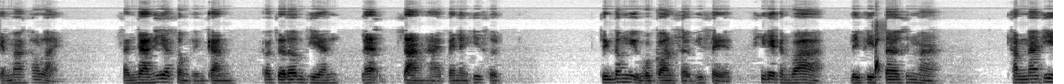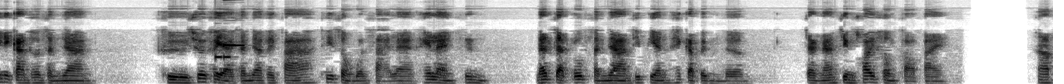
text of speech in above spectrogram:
กันมากเท่าไหร่ สัญญาณที่จะส่งถึงกันก็จะเริ่มเพี้ยนและจางหายไปในที่สุด จึงต้องมีอุปกรณ์เสริมพิเศษที่เรียกกันว่า Repeater ขึ้นมาทำหน้าที่ในการทนสัญญาณ คือช่วยขยายสัญญาณไฟฟ้าที่ส่งบนสายแลนให้แรงขึ้น และจัดรูปสัญญาณที่เพี้ยนให้กลับไปเหมือนเดิม จากนั้นจึงค่อยส่งต่อไปครับ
